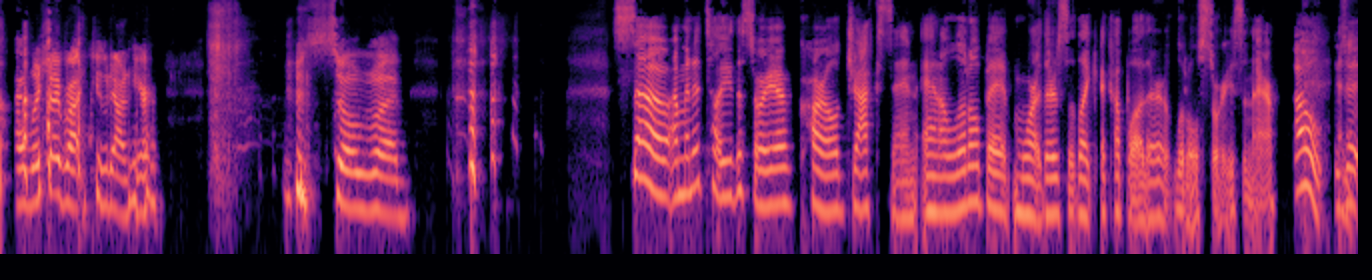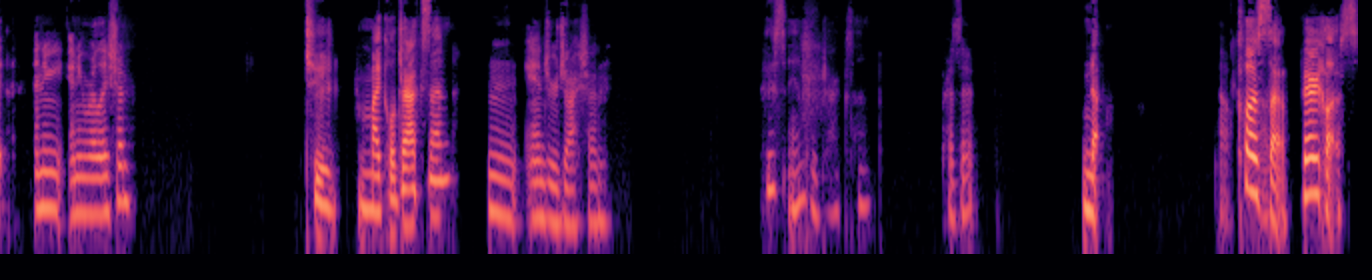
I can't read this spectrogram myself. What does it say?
I wish I brought two down here. It's so good. So I'm going to tell you the story of Carl Jackson and a little bit more. There's like a couple other little stories in there Oh, is And- it any any relation? to Michael Jackson. Mm, Andrew Jackson, Who's Andrew Jackson? president. No. Oh, Close though. Very close.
